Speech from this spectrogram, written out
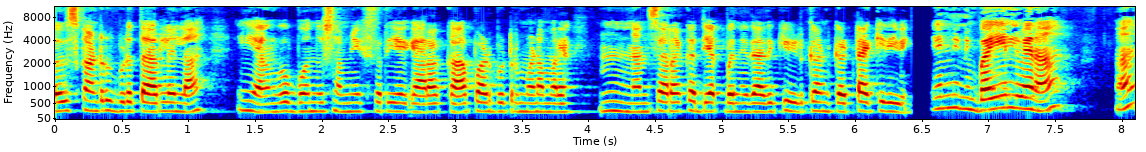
ಅಳಿಸ್ಕೊಂಡ್ರು ಬಿಡ್ತಾ ಇರಲಿಲ್ಲ. ಹೆಂಗೋ ಬಂದು ಸಮಯಕ್ಕೆ ಸರಿಯಾಗಿ ಯಾರ ಕಾಪಾಡ್ಬಿಟ್ರು ಮೇಡಮ್ ಅವರೇ. ಹ್ಞೂ ನನ್ನ ಸರ ಕದಿಯಕ್ಕೆ ಬಂದಿದ್ದೆ, ಅದಕ್ಕೆ ಹಿಡ್ಕೊಂಡು ಕಟ್ಟಾಕಿದ್ದೀವಿ ಏನು ನೀನು ಬೈ ಇಲ್ವೇನಾ? ಹಾಂ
